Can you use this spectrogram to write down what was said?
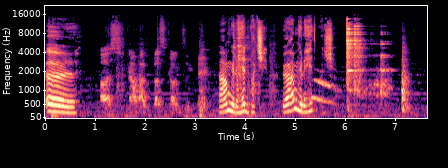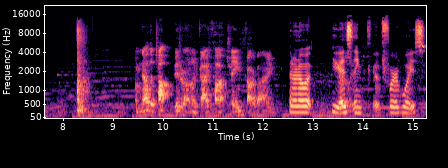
uh, Us now have the best guns in game. I'm gonna headbutt you. I'm gonna headbutt you. I'm now the top bidder on a guy caught chain carbine. I don't know what you guys think for a voice.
